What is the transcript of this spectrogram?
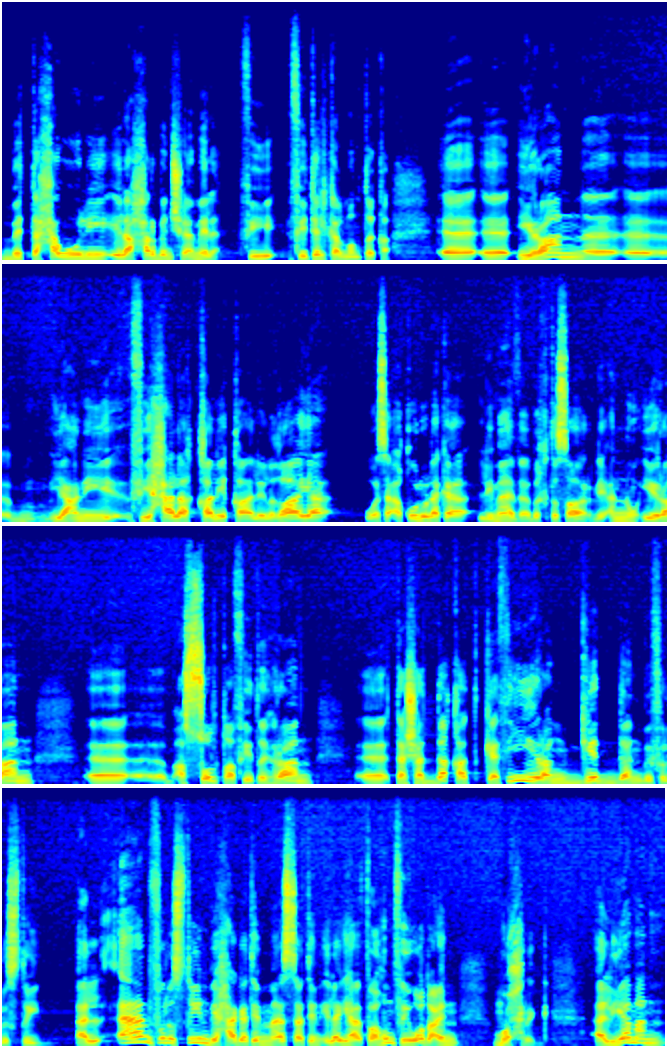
بالتحول إلى حرب شاملة في في تلك المنطقة. إيران يعني في حالة قلقة للغاية وسأقول لك لماذا باختصار. لأنه إيران السلطة في طهران تشدقت كثيرا جدا بفلسطين. الآن فلسطين بحاجة ماسة إليها فهم في وضع محرج. اليمن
